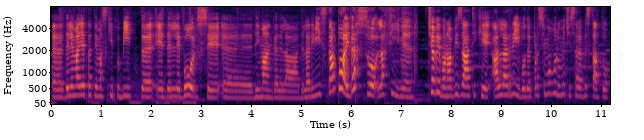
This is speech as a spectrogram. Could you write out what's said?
eh, delle magliette a tema skip beat e delle borse eh, dei manga della, della rivista. Poi verso la fine ci avevano avvisati che all'arrivo del prossimo volume ci sarebbe stato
